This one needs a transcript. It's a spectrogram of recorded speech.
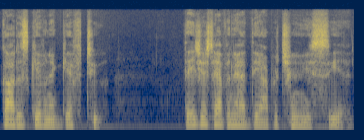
God has given a gift to. They just haven't had the opportunity to see it.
